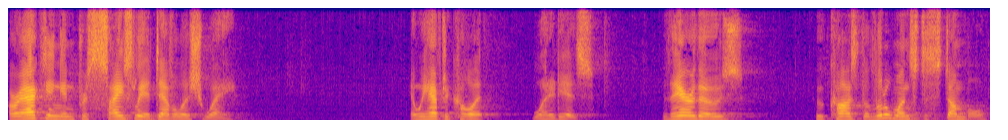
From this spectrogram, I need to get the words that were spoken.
are acting in precisely a devilish way. And we have to call it what it is. They are those who cause the little ones to stumble,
